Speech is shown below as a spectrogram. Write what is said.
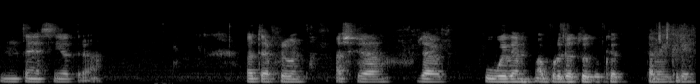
não tem assim outra. Outra pergunta. Acho que já, já o William abordou tudo o que eu também queria.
